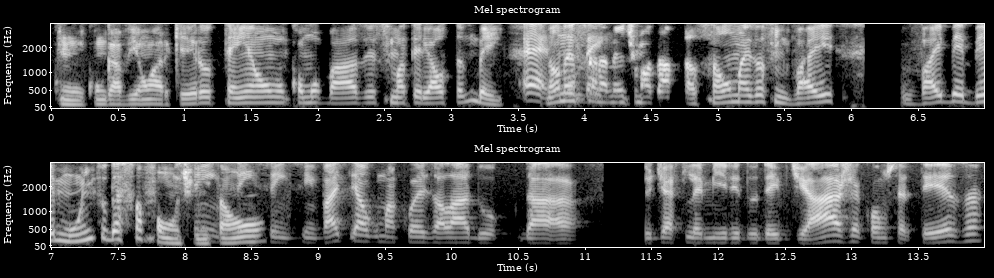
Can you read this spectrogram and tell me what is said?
com, com Gavião Arqueiro tenham como base esse material também. É, Não também. necessariamente uma adaptação, mas assim, vai vai beber muito dessa fonte. Sim, então... sim, sim, sim. Vai ter alguma coisa lá do, da, do Jeff Lemire e do David Aja, com certeza.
